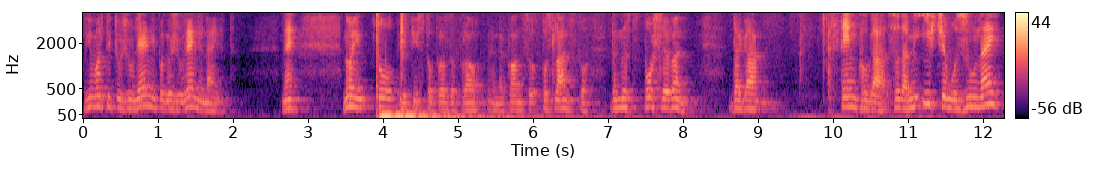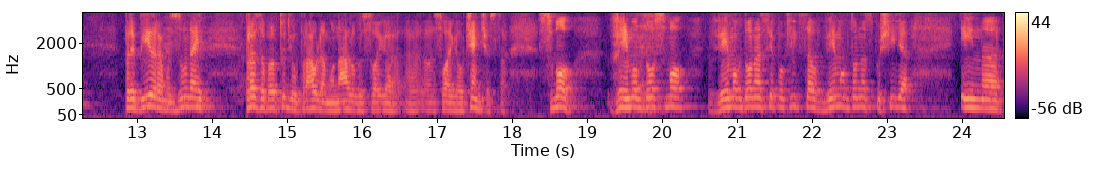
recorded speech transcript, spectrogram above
Vi morate v življenju, pa ga v življenju najdete. No, in to je tisto, pravzaprav na koncu poslanstvo, da nas pošle ven, da ga s tem, ko ga seveda mi iščemo zunaj, prebiramo zunaj, pravzaprav tudi upravljamo nalogo svojega, uh, svojega učenčestva. Smo, vemo, kdo smo, vemo, kdo nas je poklical, vemo, kdo nas pošilja in, uh,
